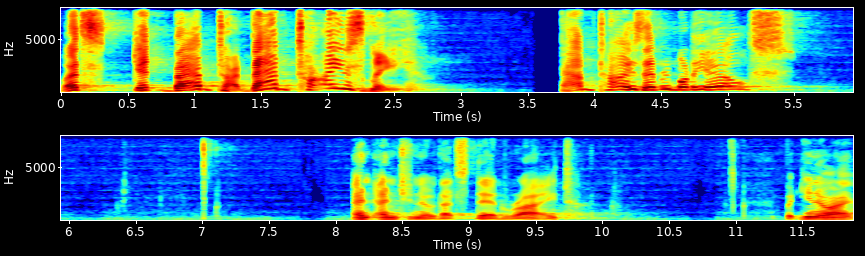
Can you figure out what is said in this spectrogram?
Let's get baptized. Baptize me. Baptize everybody else. And, and you know, that's dead right. But you know, I,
